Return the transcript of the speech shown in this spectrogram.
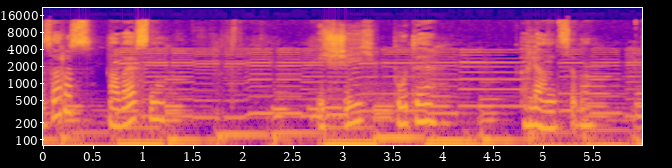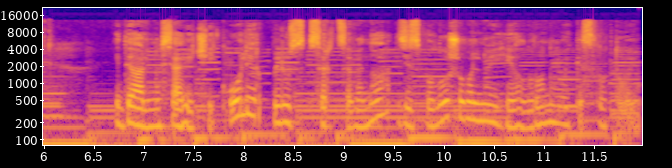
а зараз на весну іще й буде глянцева. Ідеально сяючий колір, плюс серцевина зі зволожувальною гіалуроновою кислотою.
